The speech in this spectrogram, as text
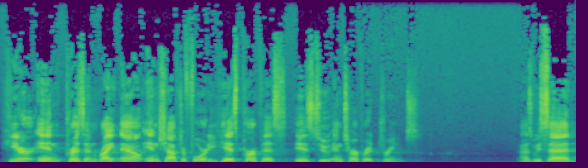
Here in prison, right now in chapter 40, his purpose is to interpret dreams. As we said,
